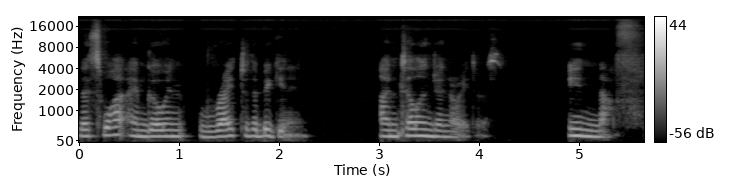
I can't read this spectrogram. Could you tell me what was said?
That's why I'm going right to the beginning. I'm telling generators enough.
